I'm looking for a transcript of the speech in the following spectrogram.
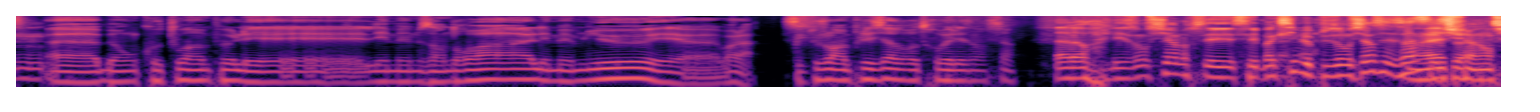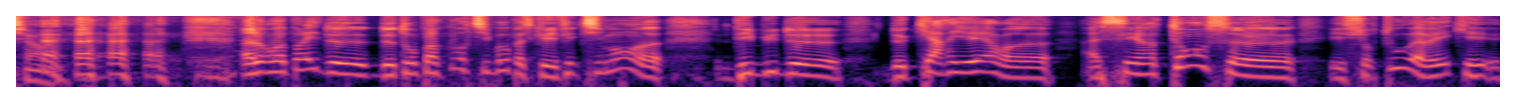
Mm. euh, ben, on côtoie un peu les, les mêmes endroits, les mêmes lieux, et euh, voilà. C'est toujours un plaisir de retrouver les anciens. Alors les anciens, alors c'est c'est Maxime le plus ancien, c'est ça ouais, C'est je ça suis un ancien. ouais. Alors on va parler de, de ton parcours Thibaut parce qu'effectivement euh, début de, de carrière euh, assez intense euh, et surtout avec euh,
